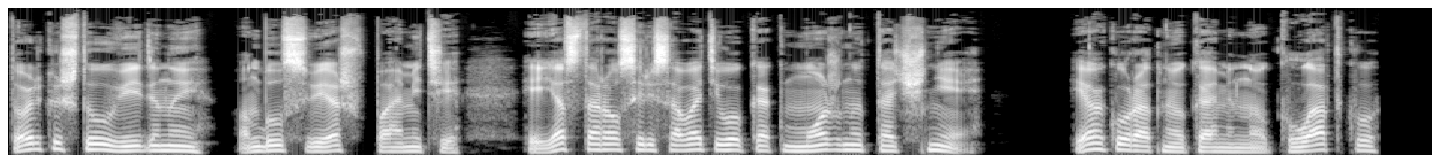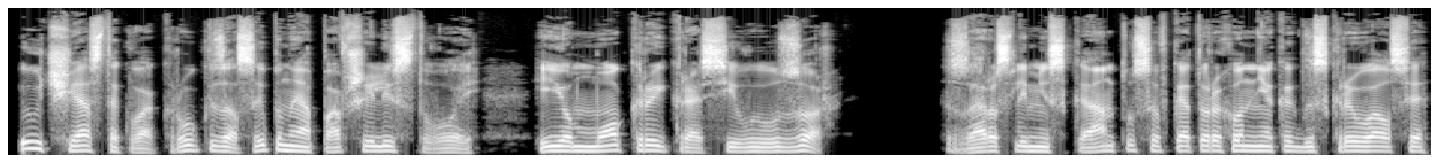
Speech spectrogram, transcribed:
Только что увиденный, он был свеж в памяти, и я старался рисовать его как можно точнее. И аккуратную каменную кладку, и участок вокруг, засыпанный опавшей листвой, ее мокрый красивый узор. Заросли мискантуса, в которых он некогда скрывался,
